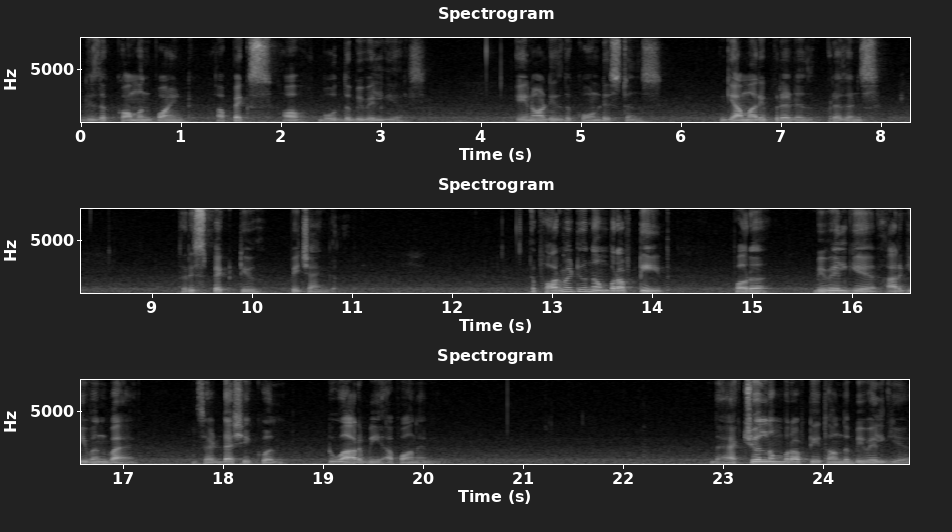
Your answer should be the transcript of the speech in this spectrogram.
It is the common point apex of both the bevel gears. A naught is the cone distance. Gamma represents the respective pitch angle. The formative number of teeth for a bevel gear are given by z dash equal 2 rb upon m. The actual number of teeth on the bevel gear,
